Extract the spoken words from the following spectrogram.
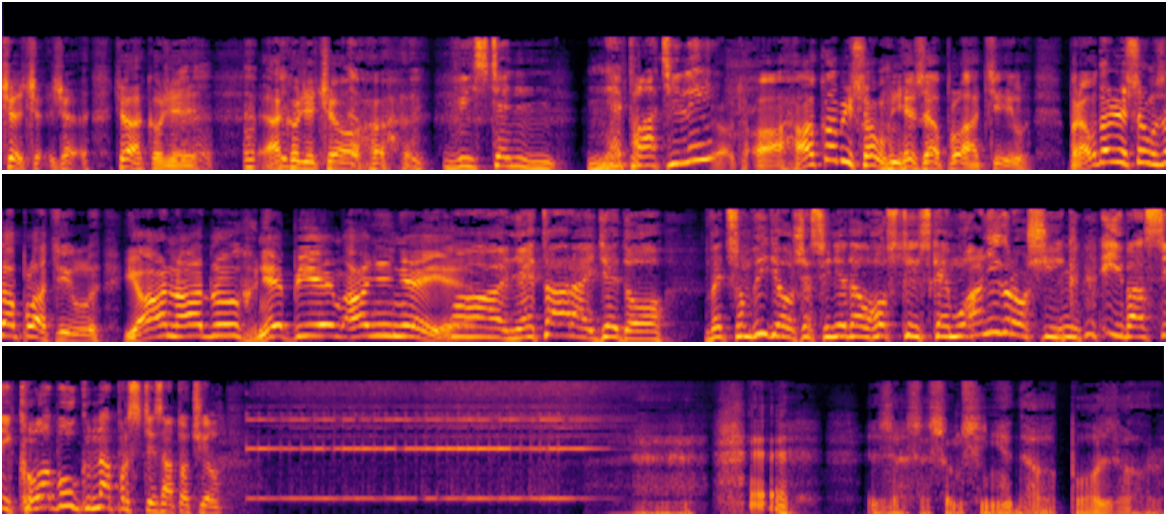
Čo, čo, čo, čo akože, akože čo? Vy ste neplatili? A ako by som nezaplatil? Pravda, že som zaplatil. Ja na dlh nepijem ani nejem. Aj, netáraj, dedo. Veď som videl, že si nedal hostinskému ani grošík. Iba si klobúk na prste zatočil. Zase som si nedal pozor.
